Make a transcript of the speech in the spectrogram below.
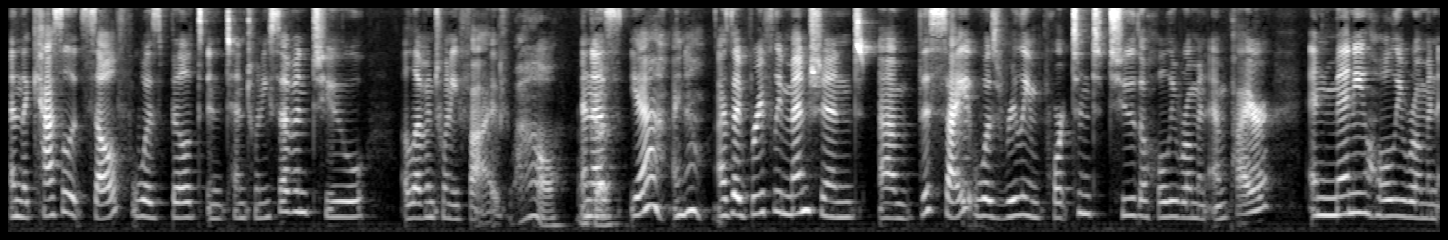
and the castle itself was built in 1027 to 1125. Wow. Okay. And as yeah, I know. As I briefly mentioned, um, this site was really important to the Holy Roman Empire, and many Holy Roman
